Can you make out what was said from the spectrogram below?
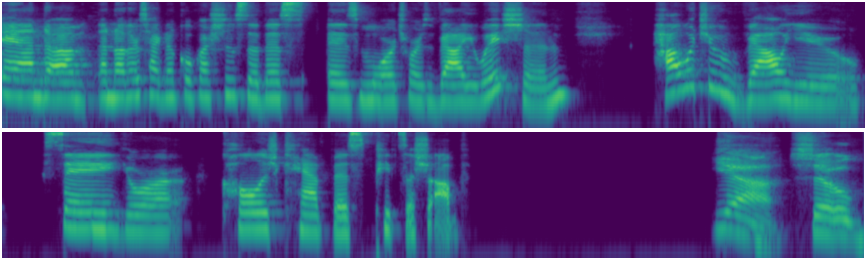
And um, another technical question. So this is more towards valuation. How would you value, say, your college campus pizza shop? Yeah. So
